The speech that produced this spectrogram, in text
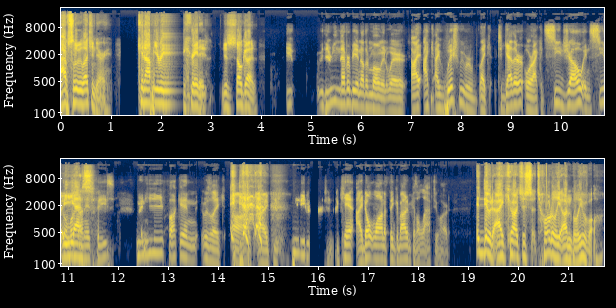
Absolutely legendary. Cannot be recreated. Just so good. There will never be another moment where I, I I wish we were like together, or I could see Joe and see the look on his face when he fucking was like, oh, I, I can't. I don't want to think about it because I'll laugh too hard. Uh, dude, I got uh, just totally unbelievable.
